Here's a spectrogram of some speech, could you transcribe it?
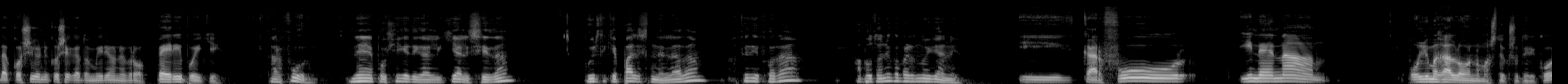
520 εκατομμυρίων ευρώ. Περίπου εκεί. Καρφούρ. Νέα εποχή για τη γαλλική αλυσίδα που ήρθε και πάλι στην Ελλάδα αυτή τη φορά από τον Νίκο Βαρδινογιάννη. Η Καρφούρ είναι ένα πολύ μεγάλο όνομα στο εξωτερικό,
